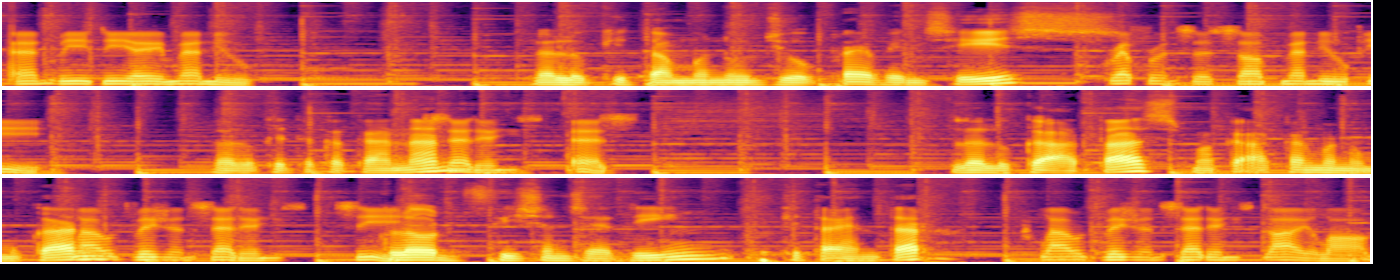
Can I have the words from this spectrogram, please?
NVDA menu. Lalu kita menuju Preferences. Preferences submenu P. Lalu kita ke kanan. Settings S. Lalu ke atas, maka akan menemukan Cloud Vision Settings C. Cloud Vision Setting. Kita enter. Cloud Vision Settings dialog.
